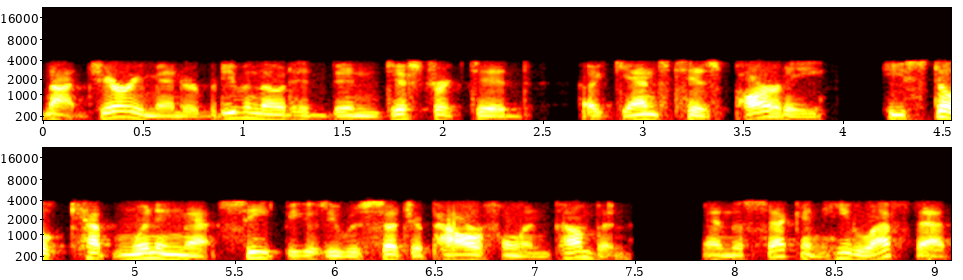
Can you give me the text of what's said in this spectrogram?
not gerrymandered, but even though it had been districted against his party, he still kept winning that seat because he was such a powerful incumbent. And the second he left that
